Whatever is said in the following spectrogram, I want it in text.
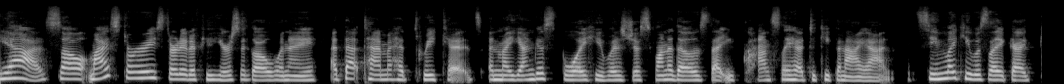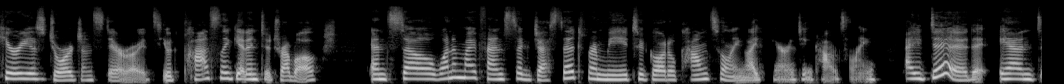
Yeah. So my story started a few years ago when I, at that time, I had three kids and my youngest boy, he was just one of those that you constantly had to keep an eye on. It seemed like he was like a curious George on steroids. He would constantly get into trouble. And so one of my friends suggested for me to go to counseling, like parenting counseling. I did. And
